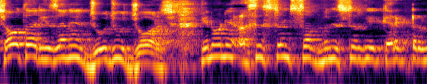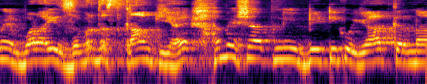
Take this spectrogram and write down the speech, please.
चौथा रीजन है जोजू जॉर्ज। इन्होंने असिस्टेंट सब मिनिस्टर के कैरेक्टर में बड़ा ही ज़बरदस्त काम किया है। हमेशा अपनी बेटी को याद करना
